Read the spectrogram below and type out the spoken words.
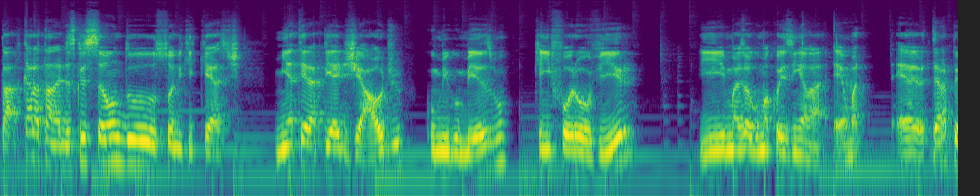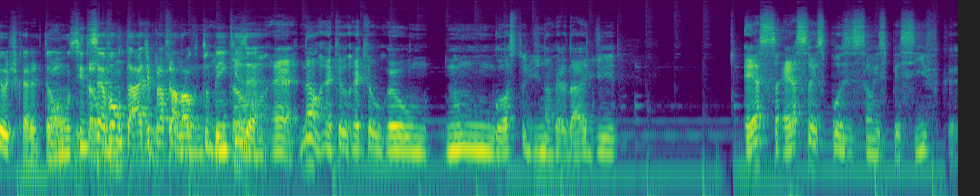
tá, cara, tá na descrição do Sonic Cast, minha terapia de áudio comigo mesmo, quem for ouvir e mais alguma coisinha lá. É uma é terapêutica, cara. Então, Bom, sinta-se à então- vontade pra então- falar o que tu bem então, quiser. É, não, é que, eu, é que eu, eu não gosto de, na verdade, essa, essa exposição específica,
